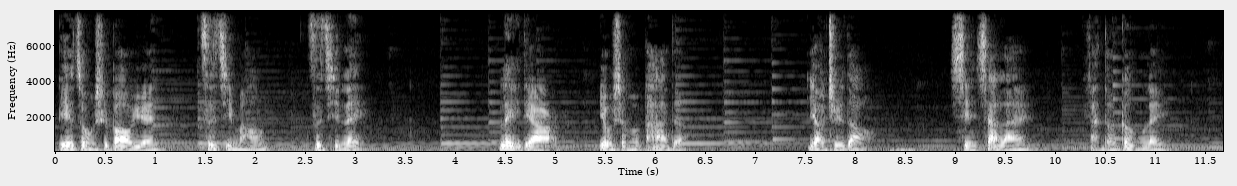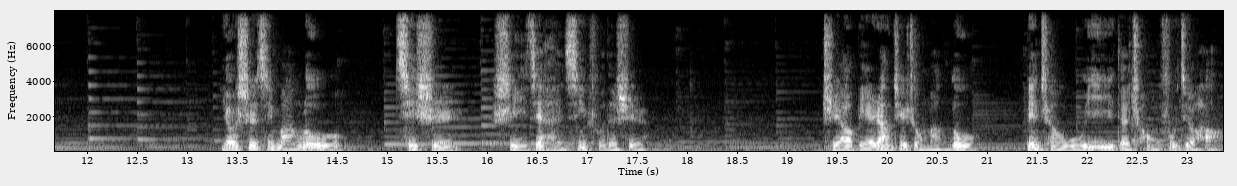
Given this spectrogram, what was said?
别总是抱怨自己忙、自己累。累点儿有什么怕的？要知道，闲下来反倒更累。有事情忙碌，其实是一件很幸福的事。只要别让这种忙碌变成无意义的重复就好。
